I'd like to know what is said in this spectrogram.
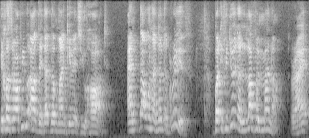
Because there are people out there that don't mind giving it to you hard. And that one I don't agree with. But if you do it in a loving manner, right,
